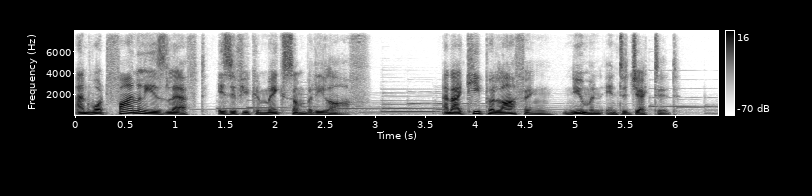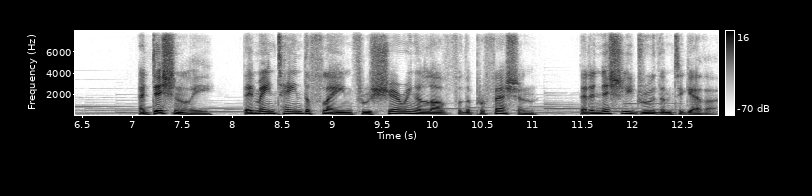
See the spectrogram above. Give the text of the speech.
and what finally is left is if you can make somebody laugh. And I keep her laughing, Newman interjected. Additionally, they maintained the flame through sharing a love for the profession that initially drew them together.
